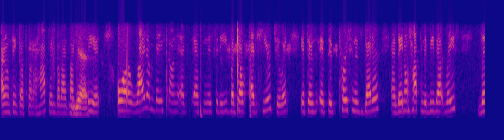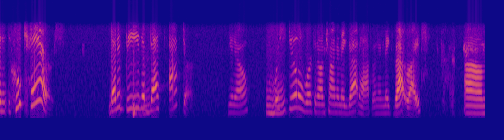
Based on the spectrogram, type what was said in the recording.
I don't think that's going to happen, but I'd like yes. to see it. Or write them based on ethnicity, but don't adhere to it. If there's if the person is better and they don't happen to be that race, then who cares? Let it be mm-hmm. the best actor. You know, mm-hmm. we're still working on trying to make that happen and make that right. Um,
